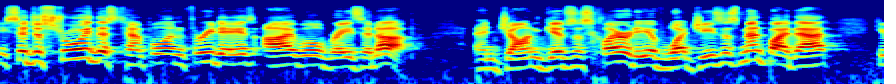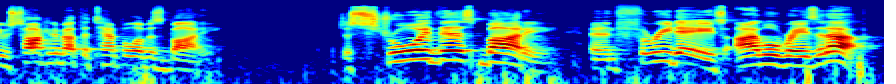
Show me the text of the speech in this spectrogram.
He said, Destroy this temple, and in three days I will raise it up. And John gives us clarity of what Jesus meant by that. He was talking about the temple of his body. Destroy this body, and in three days I will raise it up.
